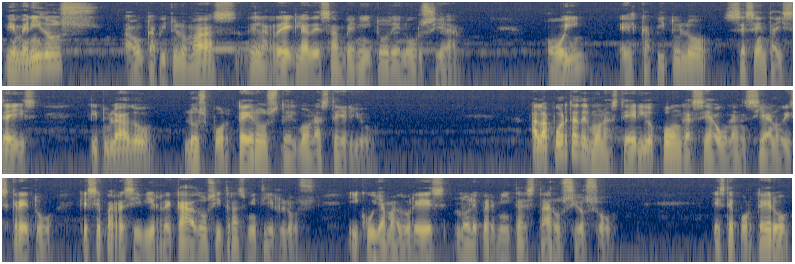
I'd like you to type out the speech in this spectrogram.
Bienvenidos a un capítulo más de la regla de San Benito de Nurcia. Hoy el capítulo 66 titulado Los porteros del monasterio. A la puerta del monasterio póngase a un anciano discreto que sepa recibir recados y transmitirlos, y cuya madurez no le permita estar ocioso. Este portero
